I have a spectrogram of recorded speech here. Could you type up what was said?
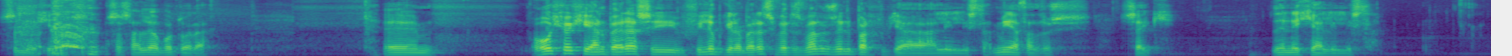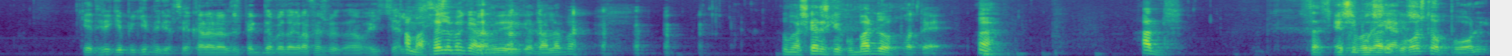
Συνέχεια. Σας τα λέω από τώρα. Ε, όχι, όχι, αν περάσει, φίλε μου και να περάσει Φερεσβάνο δεν υπάρχει πια άλλη λίστα. Μία θα δώσεις σάκι. Δεν έχει άλλη λίστα. Γιατί είναι και επικίνδυνη αυτή. Κάνανε άλλε 50 μεταγραφές μετά. Έχει και άλλη. Άμα θέλουμε, κάναμε, δεν κατάλαβα. Του μας κάνεις και κουμπάντο; Ποτέ. Α, Άντε. Θα τις Εντυπωσιακό ποδαρικές. στο Πολ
